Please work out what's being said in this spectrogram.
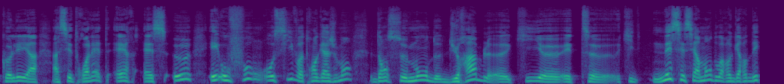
coller à, à ces trois lettres RSE, et au fond aussi votre engagement dans ce monde durable qui est, qui nécessairement doit regarder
